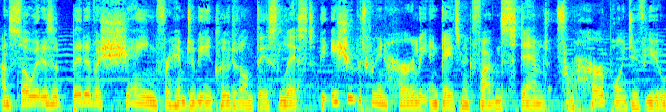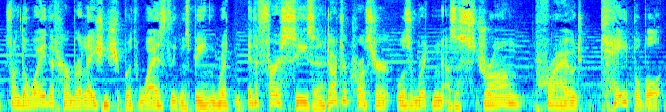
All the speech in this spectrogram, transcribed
and so it is a bit of a shame for him to be included on this list. The issue between Hurley and Gates McFadden stemmed, from her point of view, from the way that her relationship with Wesley was being written. In the first season, Dr. Crusher was written as a strong, proud, capable,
